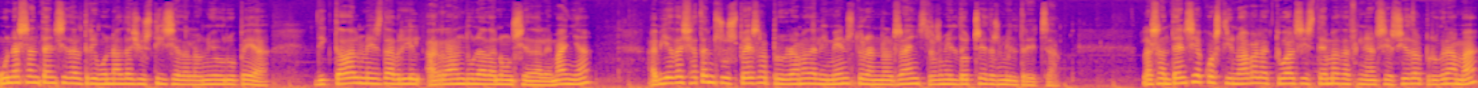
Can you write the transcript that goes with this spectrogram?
Una sentència del Tribunal de Justícia de la Unió Europea, dictada el mes d'abril arran d'una denúncia d'Alemanya, havia deixat en suspès el programa d'aliments durant els anys 2012 i 2013. La sentència qüestionava l'actual sistema de financiació del programa,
